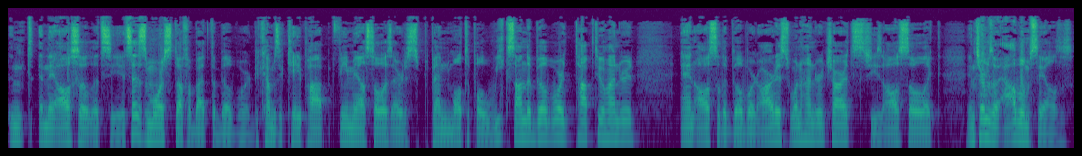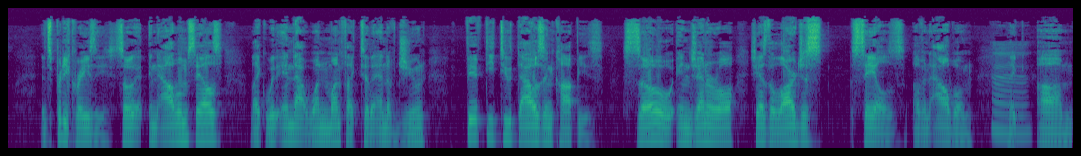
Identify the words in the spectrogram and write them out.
and, and they also let's see. It says more stuff about the Billboard. Becomes a K-pop female soloist ever to spend multiple weeks on the Billboard Top 200, and also the Billboard Artist 100 charts. She's also like in terms of album sales, it's pretty crazy. So in album sales, like within that one month, like to the end of June, 52,000 copies. So in general, she has the largest sales of an album like um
